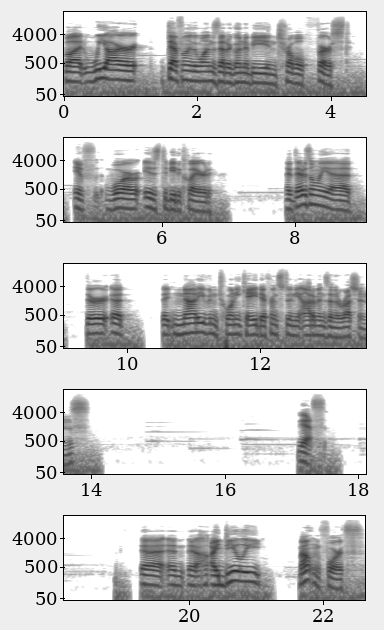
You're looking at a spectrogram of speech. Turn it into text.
But we are definitely the ones that are going to be in trouble first if war is to be declared. Like, there's only a there a like not even 20k difference between the Ottomans and the Russians. Yes. Uh, and uh, ideally, mountain forts.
